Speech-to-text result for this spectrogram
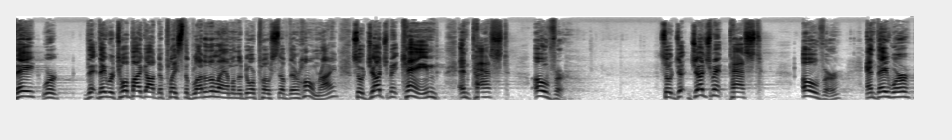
They were they were told by God to place the blood of the lamb on the doorposts of their home, right? So judgment came and passed over. So ju- judgment passed over, and they were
